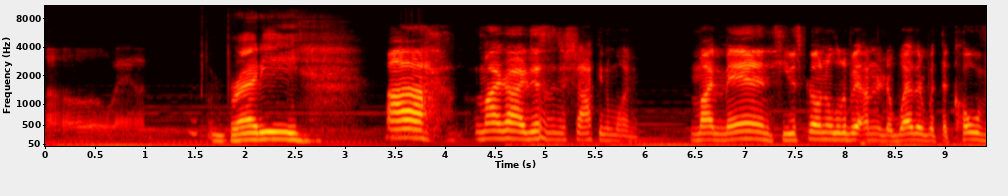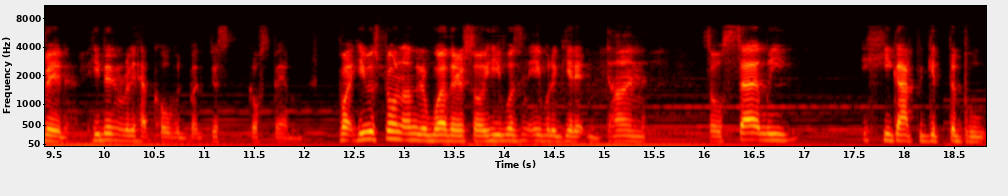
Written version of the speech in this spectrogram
oh man. brady Ah, my god, this is a shocking one. My man, he was feeling a little bit under the weather with the COVID. He didn't really have COVID, but just go spam him. But he was feeling under the weather, so he wasn't able to get it done. So sadly, he got to get the boot.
